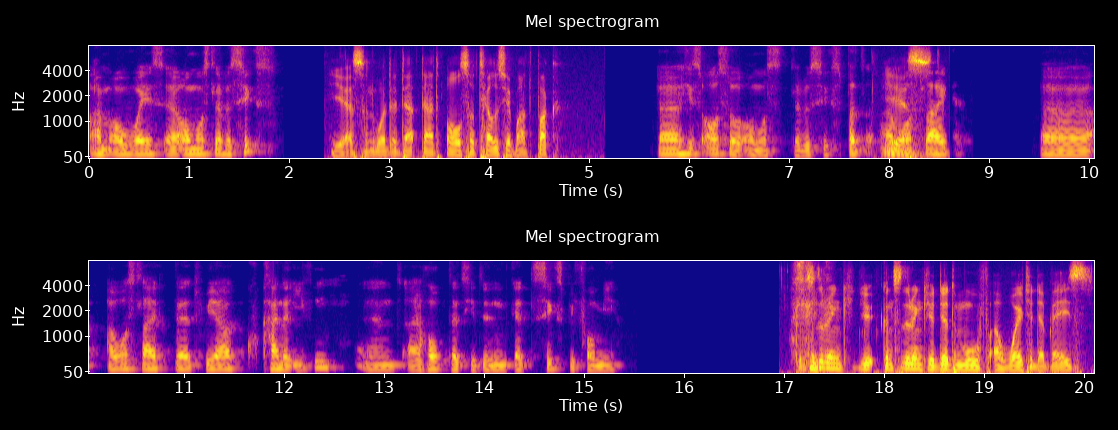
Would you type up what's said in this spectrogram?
I'm always uh, almost level six. Yes, and what that that also tells you about Puck? Uh, he's also almost level six, but I Yes. was like, uh, I was like that we are kind of even, and I hope that he didn't get six before me. Considering you considering you did move away to the base,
